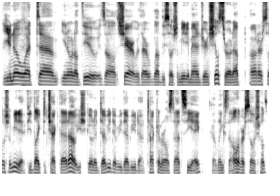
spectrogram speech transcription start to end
You know what? Um, you know what I'll do is I'll share it with our lovely social media manager, and she'll throw it up on our social media. If you'd like to check that out, you should go to www.tuckandrolls.ca. It's got links to all of our socials.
